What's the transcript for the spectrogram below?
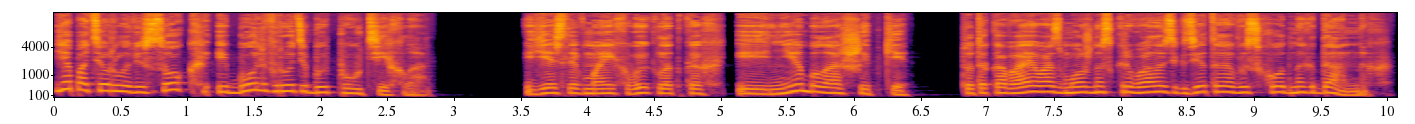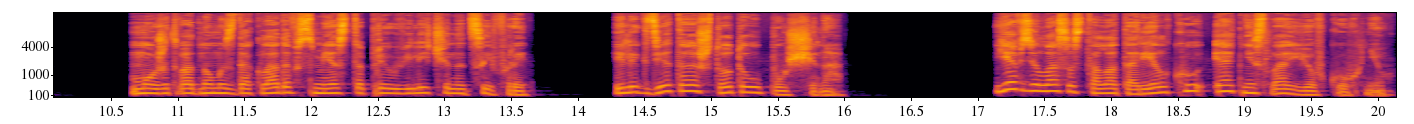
Я потерла висок, и боль вроде бы поутихла. Если в моих выкладках и не было ошибки, то таковая, возможно, скрывалась где-то в исходных данных. Может, в одном из докладов с места преувеличены цифры или где-то что-то упущено. Я взяла со стола тарелку и отнесла ее в кухню.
